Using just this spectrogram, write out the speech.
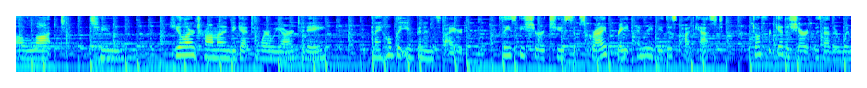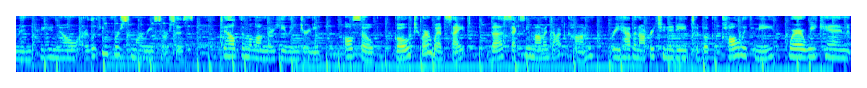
a lot to heal our trauma and to get to where we are today. And I hope that you've been inspired. Please be sure to subscribe, rate, and review this podcast. Don't forget to share it with other women who you know are looking for some more resources to help them along their healing journey. Also, go to our website, thesexymama.com, where you have an opportunity to book a call with me where we can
